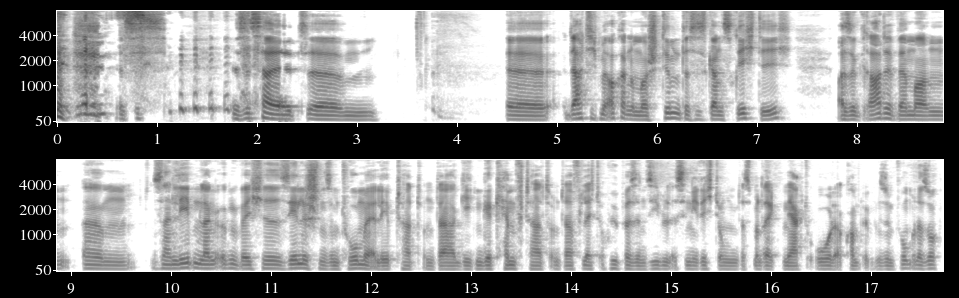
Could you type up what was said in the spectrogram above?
es ist, es ist halt, ähm, äh, dachte ich mir auch gerade nochmal, stimmt, das ist ganz richtig. Also gerade wenn man ähm, sein Leben lang irgendwelche seelischen Symptome erlebt hat und dagegen gekämpft hat und da vielleicht auch hypersensibel ist in die Richtung, dass man direkt merkt, oh, da kommt irgendein Symptom oder so,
